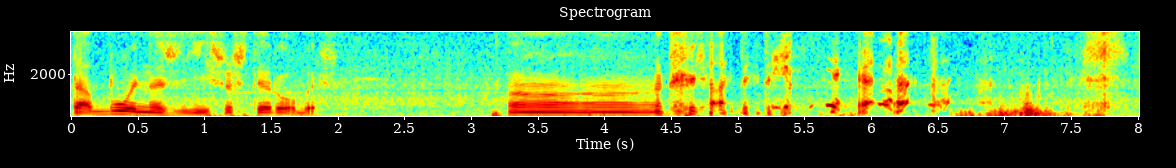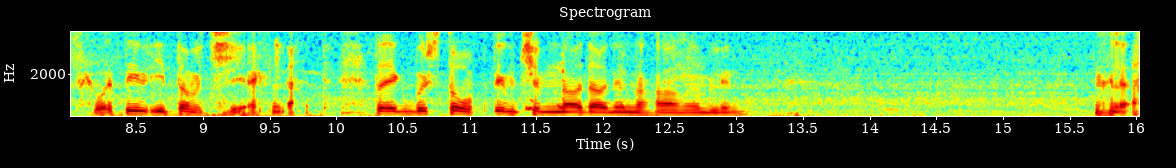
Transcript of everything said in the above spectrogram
Та больно ж їй, що ж ти робиш? А, ти- Схватив і товче, гля. То якби штовх тим, чим надо, а не ногами, блін. Гля.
